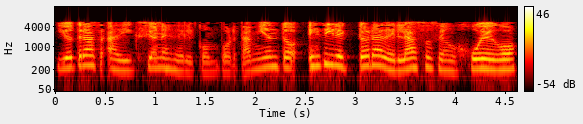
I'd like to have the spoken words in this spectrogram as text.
y otras adicciones del comportamiento. Es directora de Lazos en Juego.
